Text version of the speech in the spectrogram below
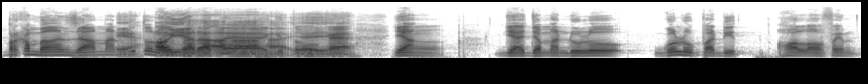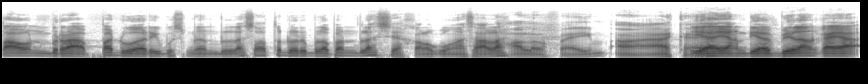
perkembangan zaman Iya. gitu loh Oh iya, ibaratnya ha, gitu iya, iya. kayak yang ya zaman dulu gue lupa di Hall of Fame tahun berapa 2019 atau 2018 ya kalau gue nggak salah. Hall of Fame. Ah, oke. Iya yang dia bilang kayak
